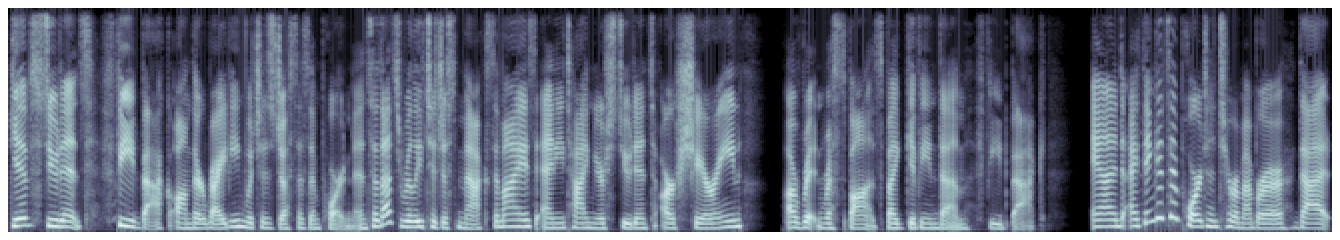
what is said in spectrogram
give students feedback on their writing, which is just as important. And so that's really to just maximize anytime your students are sharing a written response by giving them feedback. And I think it's important to remember that,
